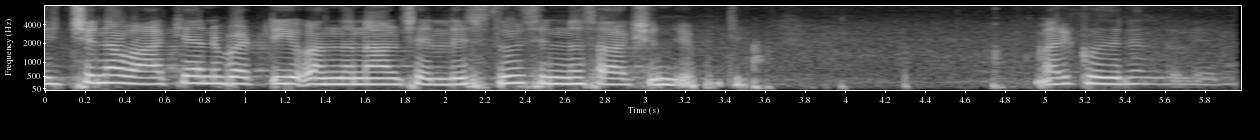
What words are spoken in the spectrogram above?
ఇచ్చిన వాక్యాన్ని బట్టి వందనాలు చెల్లిస్తూ చిన్న సాక్ష్యం చెప్తే. మరి కుదిరిందో లేదో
